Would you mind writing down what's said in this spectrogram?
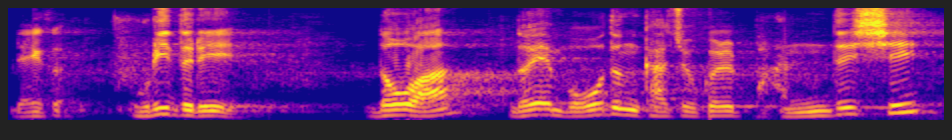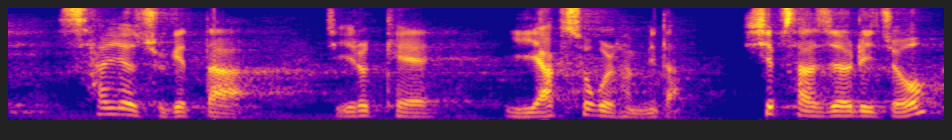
내가, 우리들이 너와 너의 모든 가족을 반드시 살려주겠다. 이렇게 약속을 합니다. 14절이죠.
